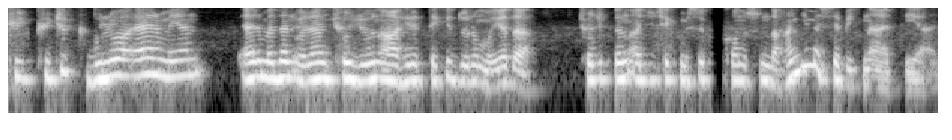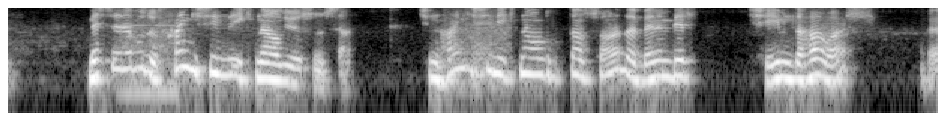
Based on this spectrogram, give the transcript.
kü- küçük buluğa ermeyen, ermeden ölen çocuğun ahiretteki durumu ya da çocukların acı çekmesi konusunda hangi mezhep ikna etti yani? Mesele budur. Hangisiyle ikna oluyorsun sen? Şimdi hangisiyle ikna olduktan sonra da benim bir şeyim daha var. Ee,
